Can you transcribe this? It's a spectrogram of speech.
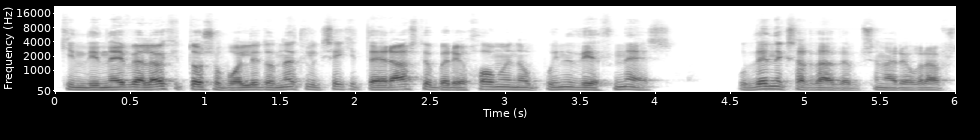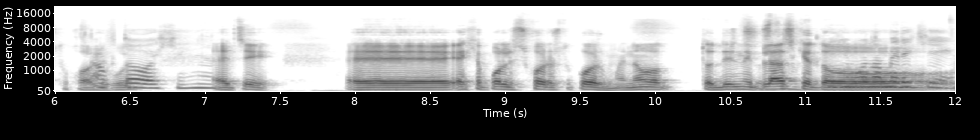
κινδυνεύει, αλλά όχι τόσο πολύ. Το Netflix έχει τεράστιο περιεχόμενο που είναι διεθνές, που δεν εξαρτάται από τους σεναριογράφους του Hollywood. Αυτό όχι. ναι. Έτσι. Ε, έχει από όλες τις χώρες του κόσμου. Ενώ το Disney Σωστό. Plus και το. Είναι μόνο Αμερική.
